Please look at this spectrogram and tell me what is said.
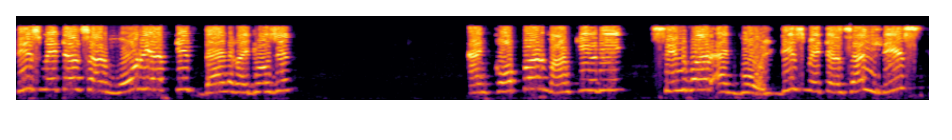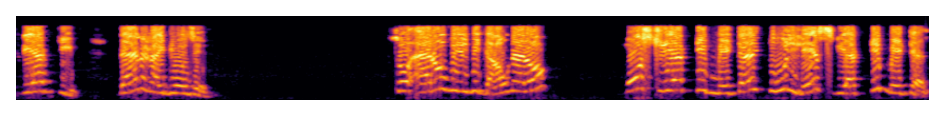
These metals are more reactive than hydrogen and copper, mercury, silver and gold. These metals are less reactive than hydrogen. So arrow will be down arrow. Most reactive metal to less reactive metal.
